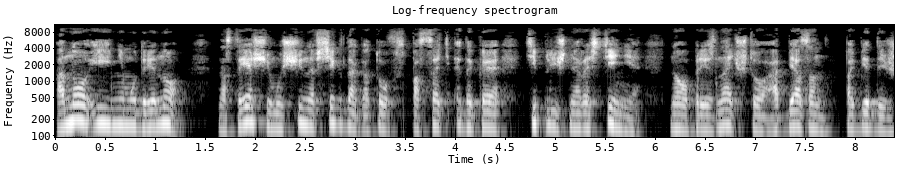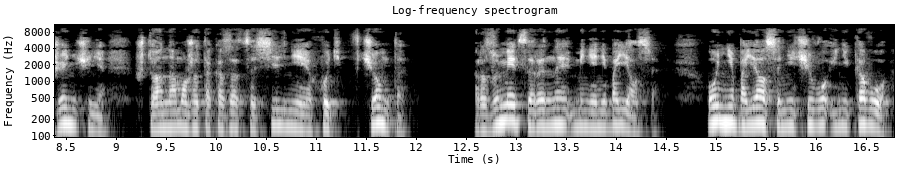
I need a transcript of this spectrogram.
Оно и не мудрено. Настоящий мужчина всегда готов спасать эдакое тепличное растение, но признать, что обязан победой женщине, что она может оказаться сильнее хоть в чем-то. Разумеется, Рене меня не боялся. Он не боялся ничего и никого,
